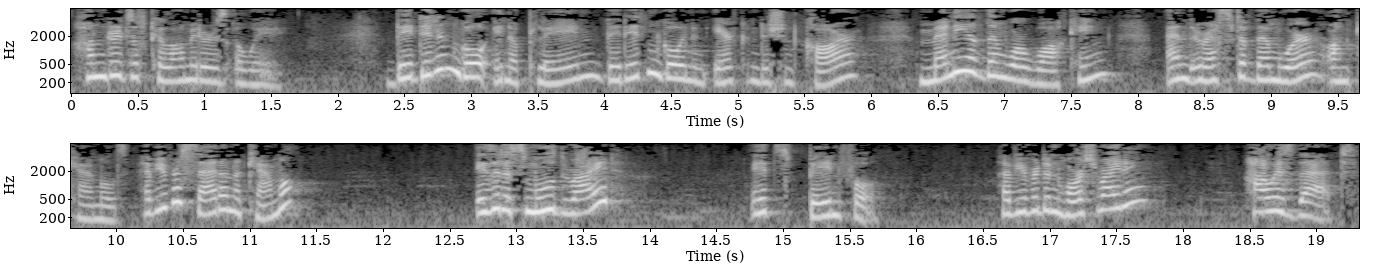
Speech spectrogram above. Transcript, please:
hundreds of kilometers away. They didn't go in a plane, they didn't go in an air-conditioned car. Many of them were walking, and the rest of them were on camels. Have you ever sat on a camel? Is it a smooth ride? It's painful. Have you ever done horse riding? How is that?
